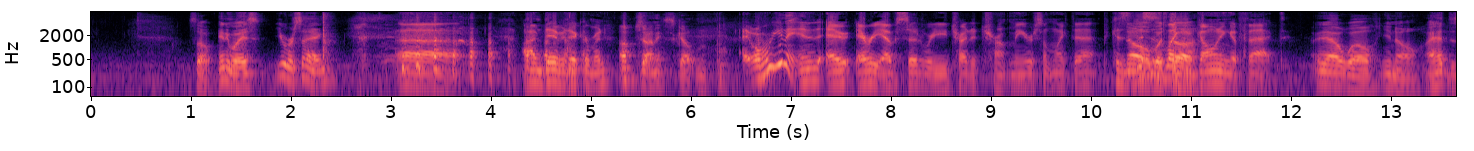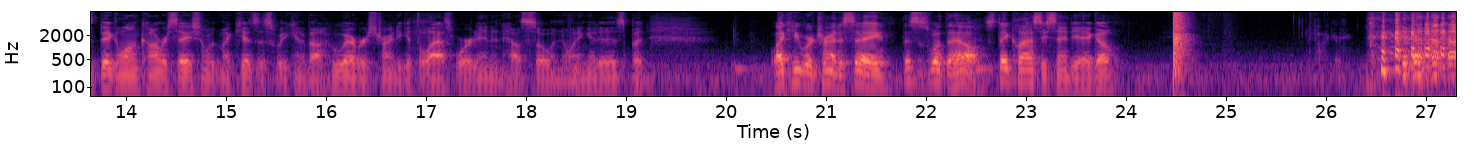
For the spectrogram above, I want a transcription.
So, anyways, you were saying. Uh, I'm David Ickerman. I'm Johnny Skelton. Are we going to end every episode where you try to trump me or something like that? Because No, this is but, like uh, a going effect. Yeah, well, you know, I had this big long conversation with my kids this weekend about whoever's trying to get the last word in and how so annoying it is. But like you were trying to say, this is what the hell. Stay classy, San Diego. Fucker.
